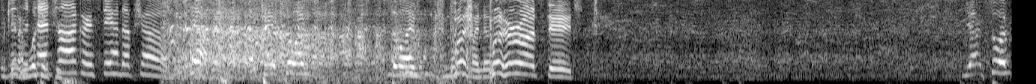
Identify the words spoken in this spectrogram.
Is Again, this I'm a TED Talk or a stand-up show? Yeah. Okay. So I'm. So I'm. I'm looking Put, my notes. put her on stage. Yeah. So I'm.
